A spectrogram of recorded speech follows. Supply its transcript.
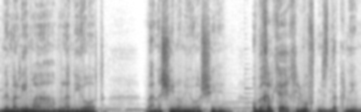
הנמלים העמלניות והאנשים המיואשים, או בחלקי חילוף מזדקנים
